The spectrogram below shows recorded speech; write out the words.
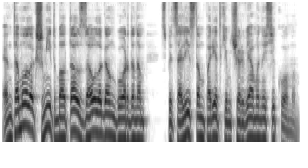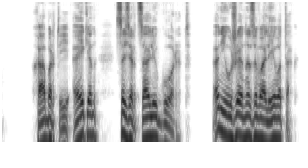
Энтомолог Шмидт болтал с зоологом Гордоном, специалистом по редким червям и насекомым. Хаббард и Эйкен созерцали город. Они уже называли его так.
